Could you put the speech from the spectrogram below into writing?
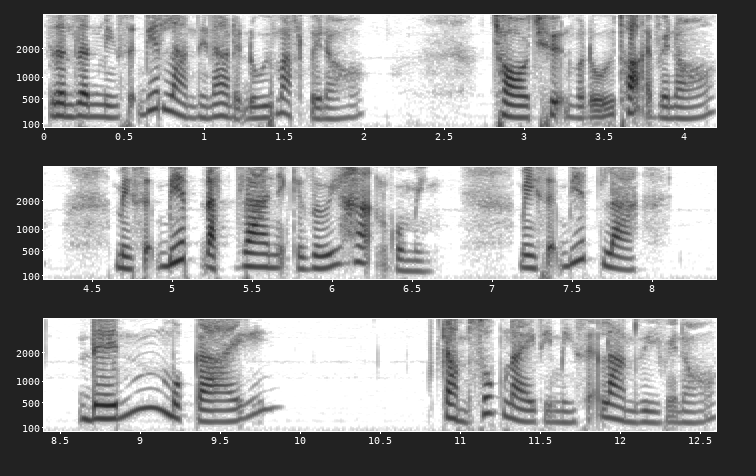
Dần dần mình sẽ biết làm thế nào để đối mặt với nó trò chuyện và đối thoại với nó. Mình sẽ biết đặt ra những cái giới hạn của mình. Mình sẽ biết là đến một cái cảm xúc này thì mình sẽ làm gì với nó.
